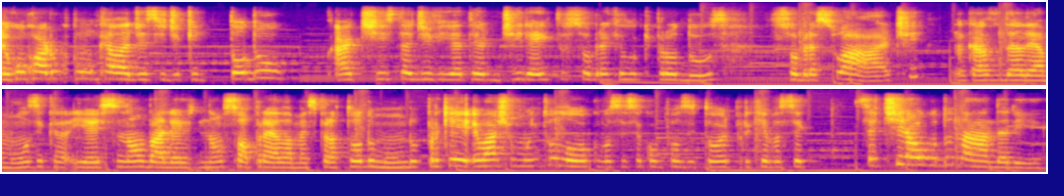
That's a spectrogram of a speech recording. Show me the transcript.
Eu concordo com o que ela disse de que todo artista devia ter direito sobre aquilo que produz, sobre a sua arte. No caso dela é a música, e isso não vale não só para ela, mas para todo mundo, porque eu acho muito louco você ser compositor, porque você você tira algo do nada ali.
